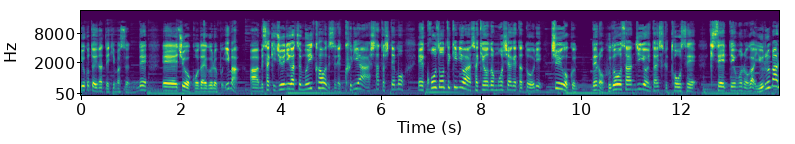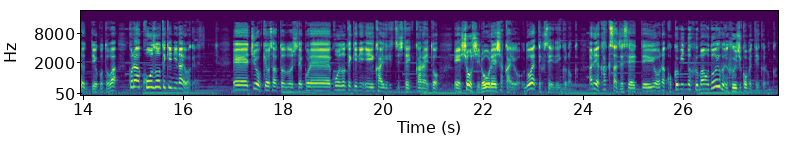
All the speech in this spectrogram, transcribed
いうことになっていきますんで、えー、中国恒大グループ、今、あ目先12月6日をですね、クリアしたとしても、えー、構造的には先ほど申し上げた通り、中国での不動産事業に対する統制、規制っていうものが緩まるっていうことは、これは構造的にないわけです。えー、中国共産党としてこれ構造的に解決していかないと、えー、少子老齢社会をどうやって防いでいくのか、あるいは格差是正っていうような国民の不満をどういうふうに封じ込めていくのか、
